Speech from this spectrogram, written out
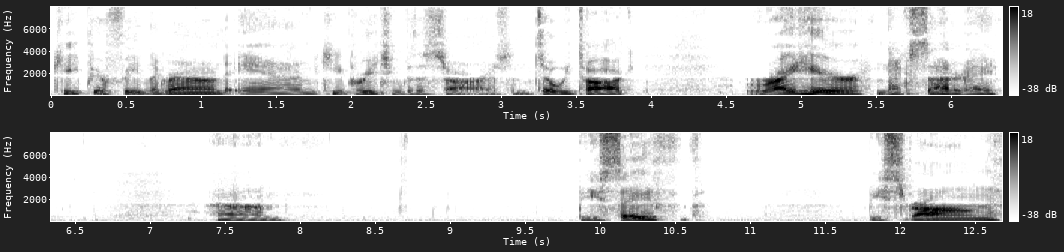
keep your feet in the ground and keep reaching for the stars. Until we talk right here next Saturday, um, be safe, be strong,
